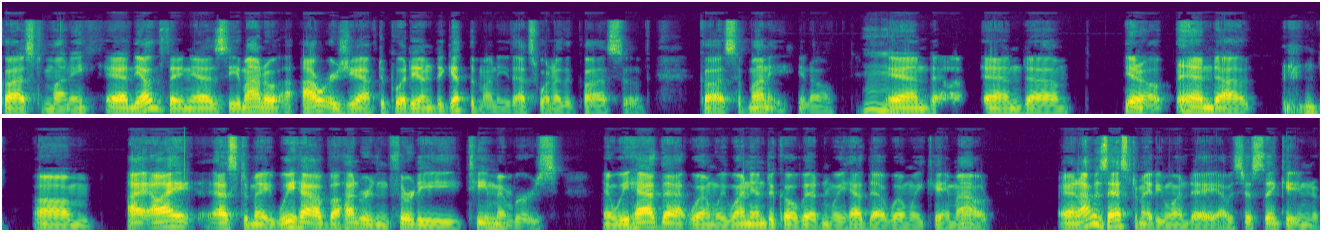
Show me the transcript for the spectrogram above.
cost of money. And the other thing is the amount of hours you have to put in to get the money. That's one of the costs of costs of money. You know, mm. and uh, and um, you know, and uh, um, I, I estimate we have 130 team members, and we had that when we went into COVID, and we had that when we came out. And I was estimating one day, I was just thinking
